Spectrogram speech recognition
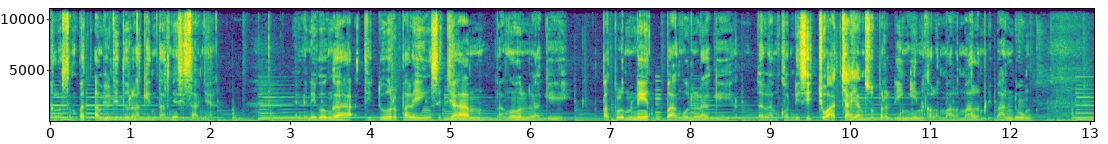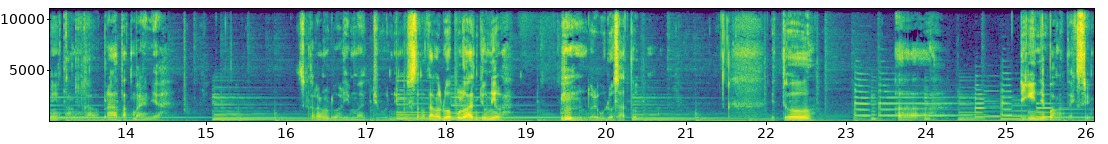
Kalau sempet ambil tidur lagi ntarnya sisanya. Yang ini gue nggak tidur paling sejam bangun lagi 40 menit bangun lagi dalam kondisi cuaca yang super dingin kalau malam-malam di Bandung. Ini tanggal berapa kemarin ya sekarang 25 Juni sekarang tanggal 20-an Juni lah 2021 itu uh, dinginnya banget ekstrim.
